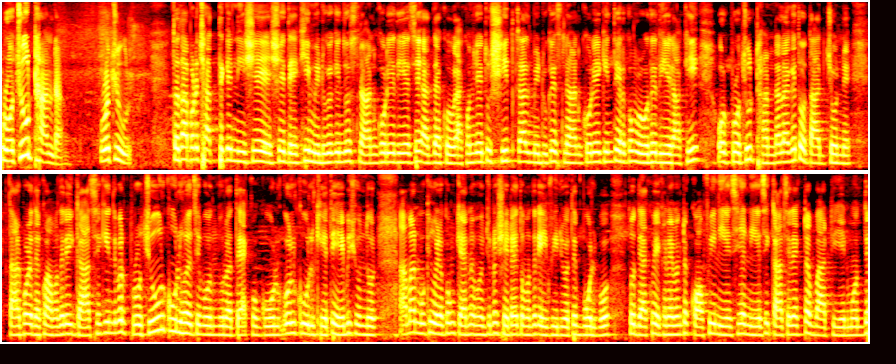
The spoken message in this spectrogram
প্রচুর ঠান্ডা প্রচুর। তো তারপরে ছাদ থেকে নিচে এসে দেখি মিঠুকে কিন্তু স্নান করিয়ে দিয়েছে। আর দেখো, এখন যেহেতু শীতকাল, মিঠুকে স্নান করিয়ে কিন্তু এরকম রোদে দিয়ে রাখি। ওর প্রচুর ঠান্ডা লাগে তো তার জন্যে। তারপরে দেখো, আমাদের এই গাছে কিন্তু এবার প্রচুর কুল হয়েছে বন্ধুরা। দেখো, গোল গোল কুল, খেতে হেবি সুন্দর। আমার মুখে এরকম কেন হয়েছিল সেটাই তোমাদের এই ভিডিওতে বলব। তো দেখো, এখানে আমি একটা কফি নিয়েছি আর নিয়েছি কাঁচের একটা বাটি। এর মধ্যে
